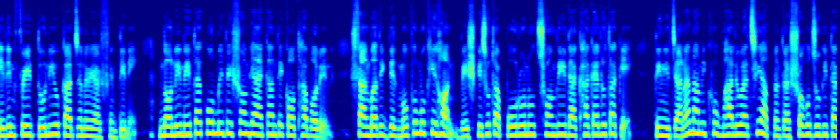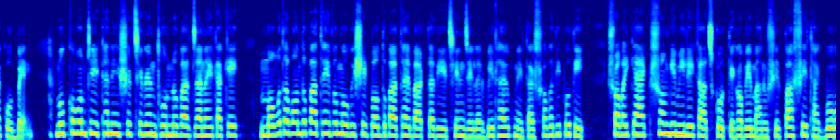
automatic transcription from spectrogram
এদিন ফের দলীয় কার্যালয়ে আসেন তিনি। দলের নেতা কর্মীদের সঙ্গে একান্তে কথা বলেন। সাংবাদিকদের মুখোমুখি হন। বেশ কিছুটা পুরনো ছন্দেই দেখা গেল তাকে। তিনি জানান, আমি খুব ভালো আছি। আপনারা সহযোগিতা করবেন। মুখ্যমন্ত্রী এখানে এসেছিলেন। ধন্যবাদ জানাই তাকে। মমতা বন্দ্যোপাধ্যায় এবং অভিষেক বন্দ্যোপাধ্যায় বার্তা দিয়েছেন জেলার বিধায়ক, নেতার সভাধিপতি সবাইকে একসঙ্গে মিলে কাজ করতে হবে, মানুষের পাশে থাকব।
